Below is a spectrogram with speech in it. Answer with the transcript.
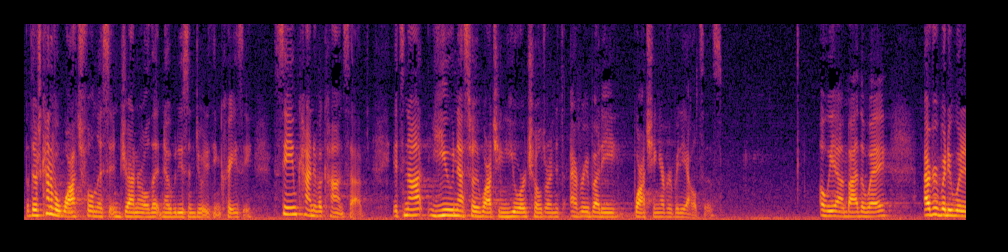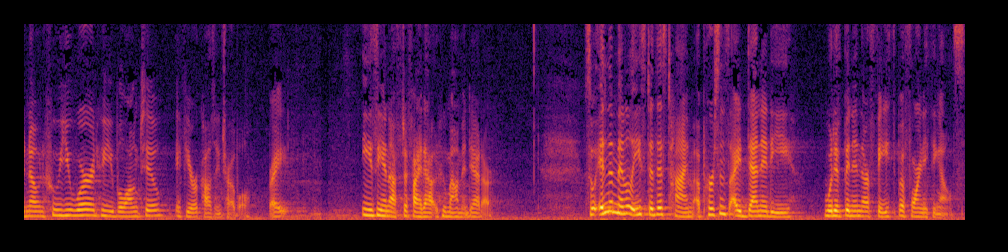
but there's kind of a watchfulness in general that nobody's gonna do anything crazy. Same kind of a concept. It's not you necessarily watching your children, it's everybody watching everybody else's. Oh, yeah, and by the way, everybody would have known who you were and who you belonged to if you were causing trouble, right? Easy enough to find out who mom and dad are. So, in the Middle East at this time, a person's identity would have been in their faith before anything else.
